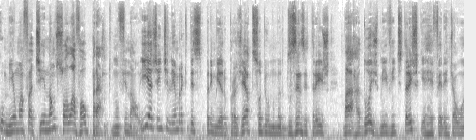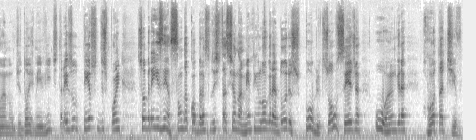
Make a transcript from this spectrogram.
comer uma fatia e não só lavar o prato no final. E a gente lembra que desse primeiro projeto, sob o número 203 barra 2023, que é referente ao ano de 2023, o texto dispõe sobre a isenção da cobrança do estacionamento em logradouros públicos, ou seja, o Angra rotativo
